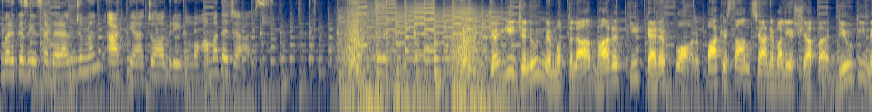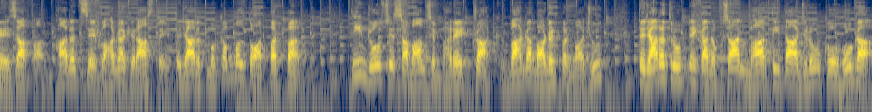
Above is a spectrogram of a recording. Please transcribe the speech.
مرکزی صدر انجمن آرتیاں چودری محمد اجاز۔ جنگی جنون میں مبتلا، بھارت کی ٹیرف وار۔ پاکستان سے آنے والی اشیاء پر ڈیوٹی میں اضافہ۔ بھارت سے وہگا کے راستے تجارت مکمل طور پر بند۔ تین روز سے سامان سے بھرے ٹرک واہگا بارڈر پر موجود۔ تجارت روکنے کا نقصان بھارتی تاجروں کو ہوگا۔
